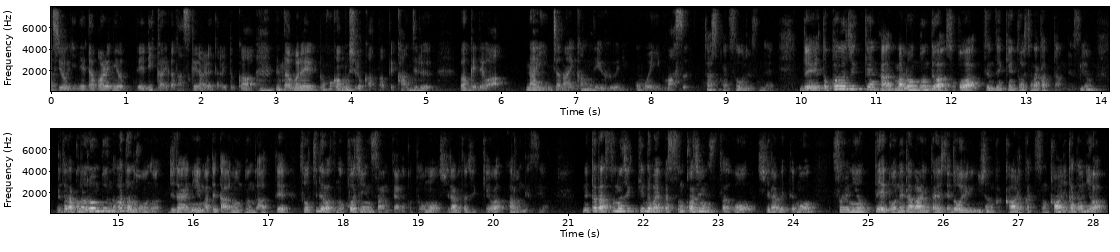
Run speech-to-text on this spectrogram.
じようにネタバレによって理解が助けられたりとかネタバレの方が面白かったって感じるわけではないんじゃないかっていうふうに思います。確かにそうですね。で、えっと、この実験あ、まあ、論文ではそこは全然検討してなかったんですよ。うんでただこの論文の後の方の時代に、まあ、出た論文があってそっちではその個人差みたいなことも調べた実験はあるんですよ。でただその実験でもやっぱりその個人差を調べてもそれによってこうネタバレに対してどういう印象が変わるかってその変わり方には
